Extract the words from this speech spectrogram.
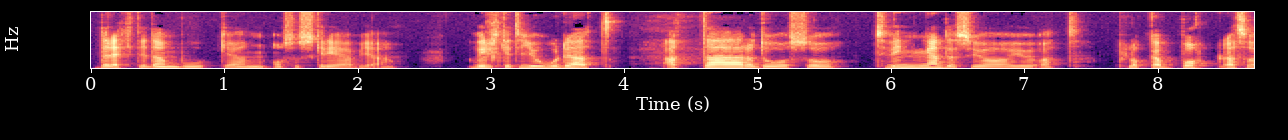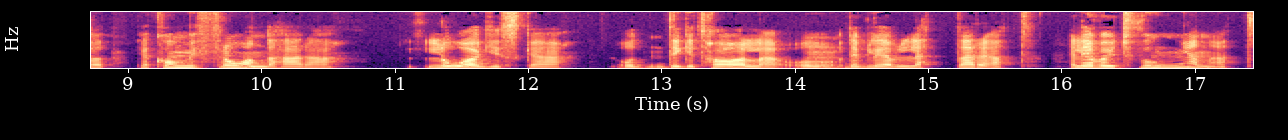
direkt i den boken och så skrev jag. Vilket gjorde att, att där och då så tvingades jag ju att plocka bort, alltså att jag kom ifrån det här äh, logiska och digitala och Mm. det blev lättare att, eller jag var ju tvungen att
